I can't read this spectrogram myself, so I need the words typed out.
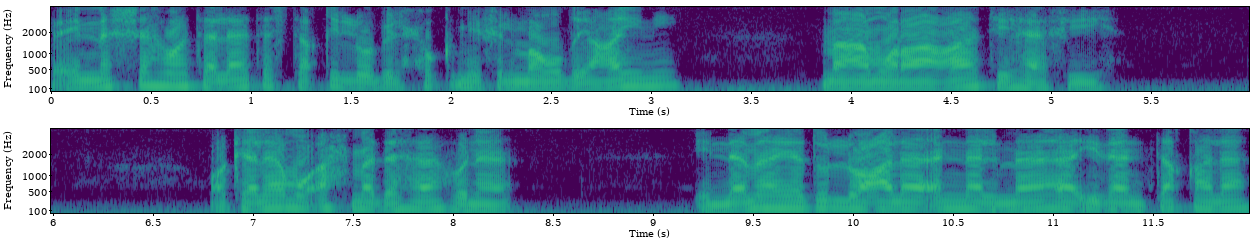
فإن الشهوة لا تستقل بالحكم في الموضعين مع مراعاتها فيه. وكلام أحمد هاهنا إنما يدل على أن الماء إذا انتقل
